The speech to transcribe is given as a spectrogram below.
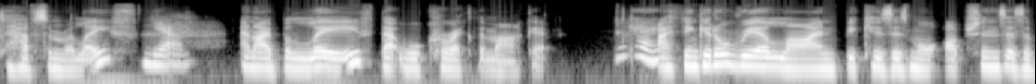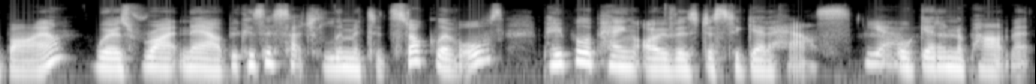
to have some relief. Yeah. And I believe that will correct the market. Okay. I think it'll realign because there's more options as a buyer. Whereas right now, because there's such limited stock levels, people are paying overs just to get a house yeah. or get an apartment.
